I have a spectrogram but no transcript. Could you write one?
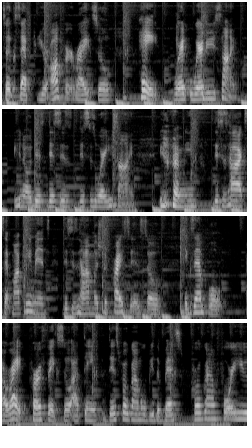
to accept your offer, right? So, hey, where, where do you sign? You know, this, this is, this is where you sign. You know what I mean? This is how I accept my payments this is how much the price is. So, example, all right, perfect. So I think this program will be the best program for you.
